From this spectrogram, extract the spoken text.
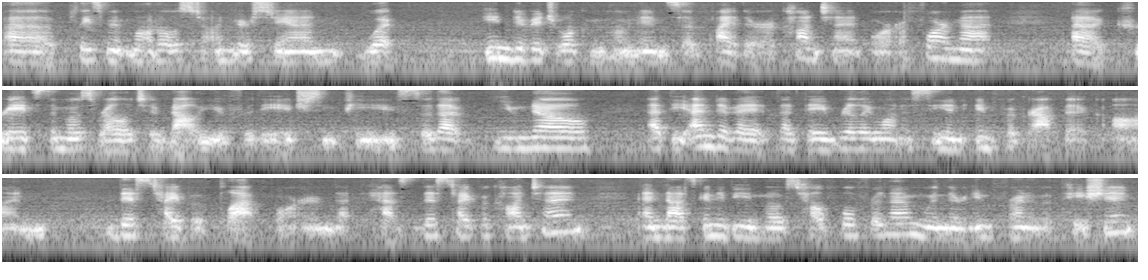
uh, placement models to understand what individual components of either a content or a format uh, creates the most relative value for the HCP so that you know at the end of it that they really want to see an infographic on this type of platform that has this type of content and that's going to be most helpful for them when they're in front of a patient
